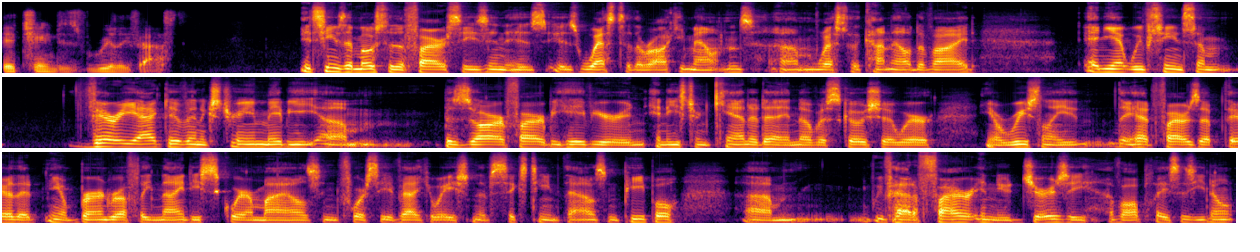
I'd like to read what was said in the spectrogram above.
it changes really fast. It seems that most of the fire season is is west of the Rocky Mountains, um, west of the Continental Divide, and yet we've seen some very active and extreme, maybe um, bizarre fire behavior in, in eastern Canada and Nova Scotia, where you know recently they had fires up there that you know burned roughly 90 square miles and forced the evacuation of 16,000 people. Um, we've had a fire in New Jersey, of all places. You don't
